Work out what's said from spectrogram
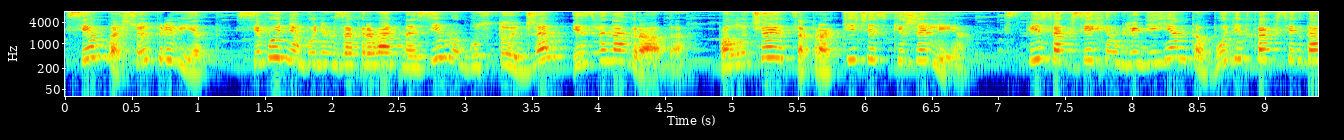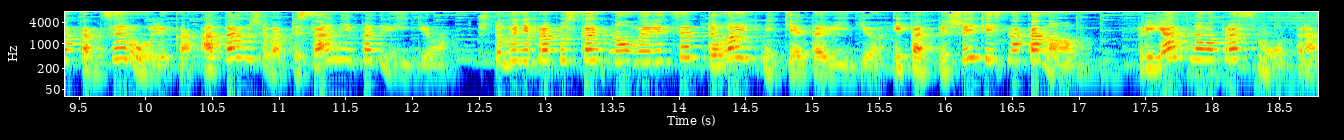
Всем большой привет! Сегодня будем закрывать на зиму густой джем из винограда. Получается практически желе. Список всех ингредиентов будет, как всегда, в конце ролика, а также в описании под видео. Чтобы не пропускать новые рецепты, лайкните это видео и подпишитесь на канал. Приятного просмотра!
